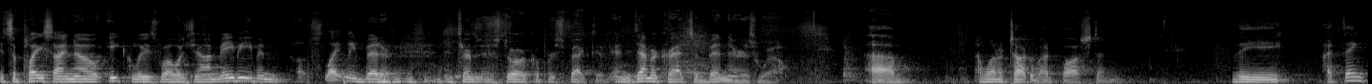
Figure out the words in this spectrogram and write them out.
It's a place I know equally as well as John, maybe even slightly better in terms of historical perspective. And Democrats have been there as well. Um, I want to talk about Boston. The, I think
